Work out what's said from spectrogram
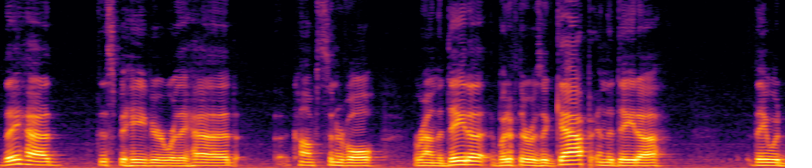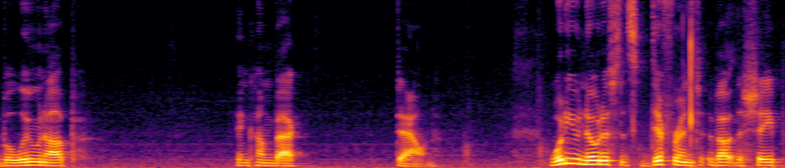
they had this behavior where they had a confidence interval around the data, but if there was a gap in the data, they would balloon up and come back down. What do you notice that's different about the shape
